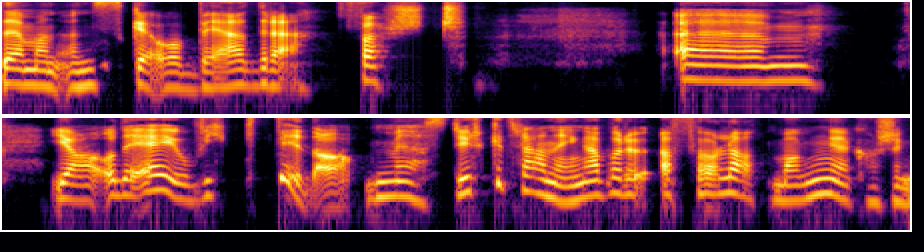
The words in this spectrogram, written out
det man ønsker å bedre, først. Um, ja, og det er jo viktig, da, med styrketrening. Jeg, bare, jeg føler at mange kanskje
